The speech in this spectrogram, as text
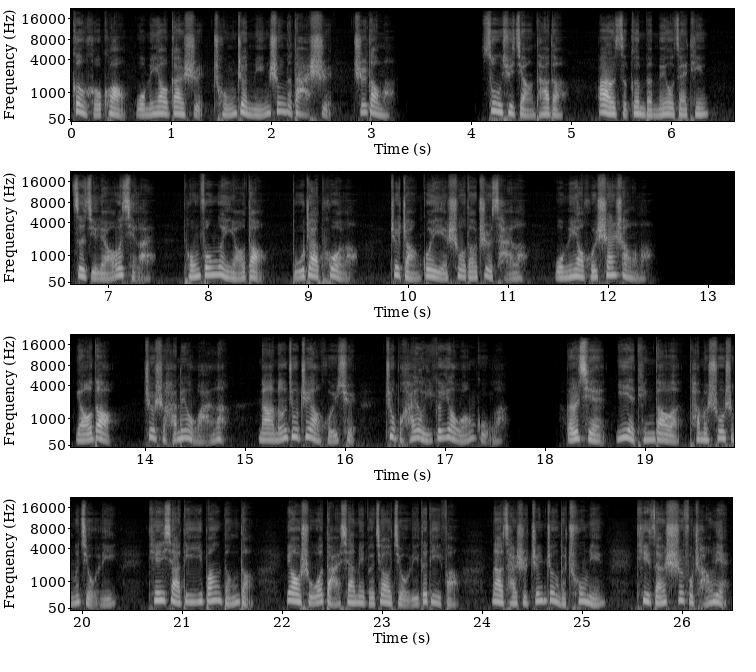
更何况我们要干是重振名声的大事，知道吗？宋旭讲他的，二子根本没有在听，自己聊了起来。童风问姚道：“毒债破了，这掌柜也受到制裁了，我们要回山上了吗？”姚道：“这事还没有完了，哪能就这样回去？这不还有一个药王谷吗？而且你也听到了，他们说什么九黎天下第一帮等等。要是我打下那个叫九黎的地方，那才是真正的出名，替咱师傅长脸。”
